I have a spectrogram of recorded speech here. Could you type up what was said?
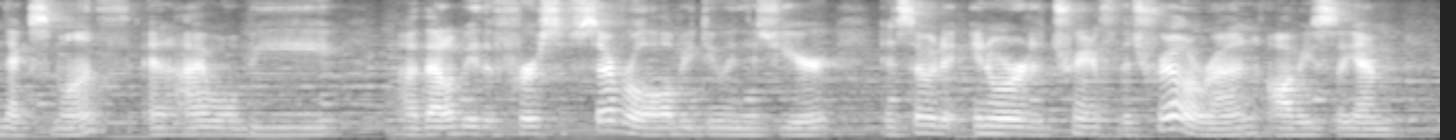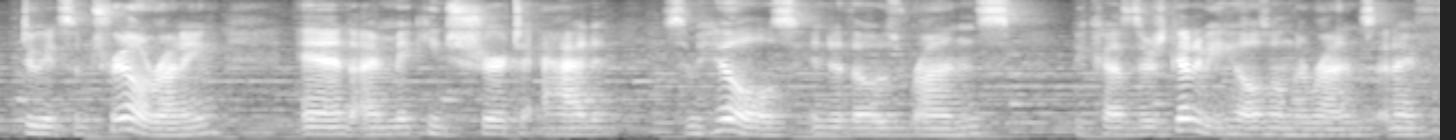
next month, and I will be uh, that'll be the first of several I'll be doing this year. And so, to, in order to train for the trail run, obviously I'm doing some trail running, and I'm making sure to add some hills into those runs because there's going to be hills on the runs, and I've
